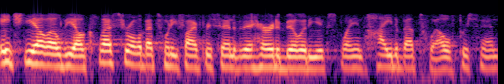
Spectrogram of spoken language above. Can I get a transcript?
HDL, LDL cholesterol, about 25% of the heritability explained. Height, about 12%.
